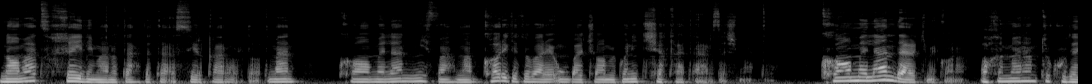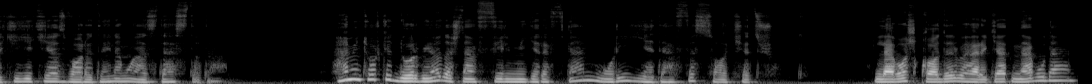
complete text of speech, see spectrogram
نامت خیلی منو تحت تأثیر قرار داد. من کاملا می‌فهمم کاری که تو برای اون بچه ها می‌کنی چقدر ارزشمنده. کاملا درک می‌کنم. آخه منم تو کودکی یکی از والدینم از دست دادم. همینطور که دوربینا داشتن فیلم می‌گرفتن موری یه دفعه ساکت شد. لباش قادر به حرکت نبودن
